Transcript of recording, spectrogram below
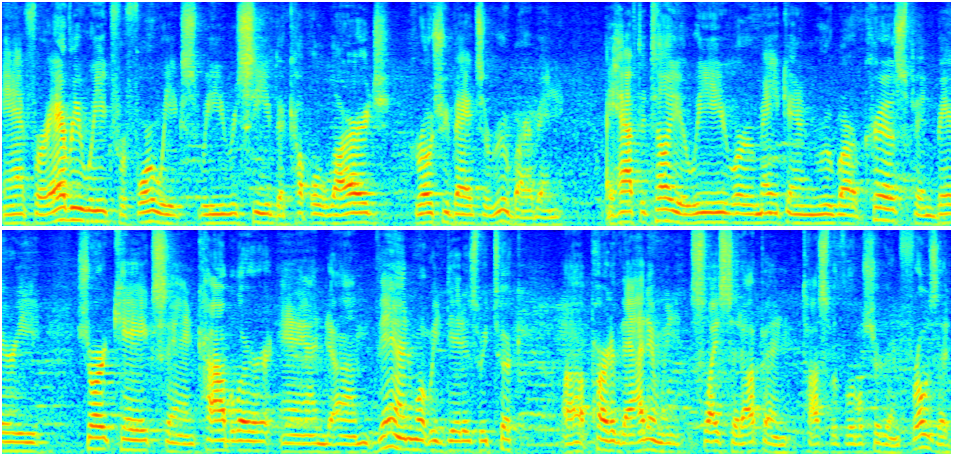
And for every week, for four weeks, we received a couple large grocery bags of rhubarb. And I have to tell you, we were making rhubarb crisp and berry shortcakes and cobbler. And um, then what we did is we took uh, part of that and we sliced it up and tossed it with a little sugar and froze it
